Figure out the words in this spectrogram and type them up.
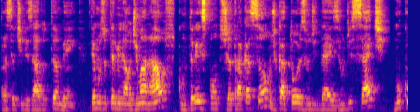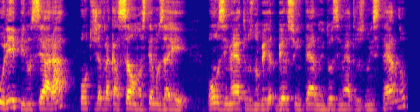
para ser utilizado também. Temos o terminal de Manaus, com três pontos de atracação, um de 14, um de 10 e um de 7. Mucuripe, no Ceará, pontos de atracação, nós temos aí 11 metros no berço interno e 12 metros no externo.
